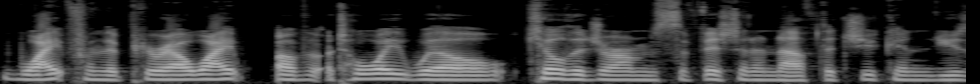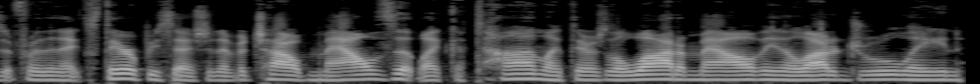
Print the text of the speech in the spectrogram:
wipe from the Purell wipe of a toy will kill the germs sufficient enough that you can use it for the next therapy session. If a child mouths it like a ton, like there's a lot of mouthing, a lot of drooling,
